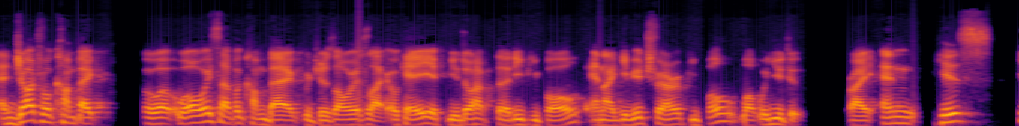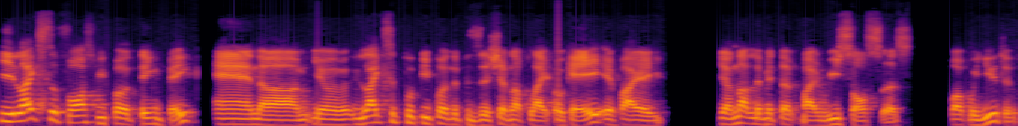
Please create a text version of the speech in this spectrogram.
And George will come back. We'll, we'll always have a comeback, which is always like, okay, if you don't have 30 people and I give you 200 people, what will you do? Right. And his, he likes to force people to think big and, um, you know, he likes to put people in the position of like, okay, if I, you're not limited by resources, what will you do?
